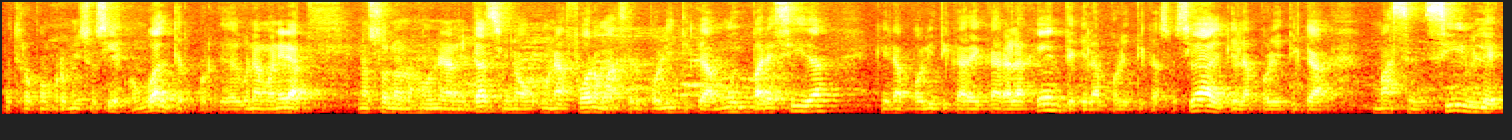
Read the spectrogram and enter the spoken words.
nuestro compromiso sí es con Walter, porque de alguna manera no solo nos une la mitad, sino una forma de hacer política muy parecida, que la política de cara a la gente, que la política social, que la política más sensible.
